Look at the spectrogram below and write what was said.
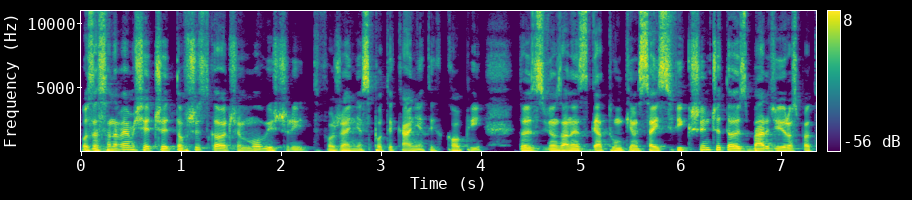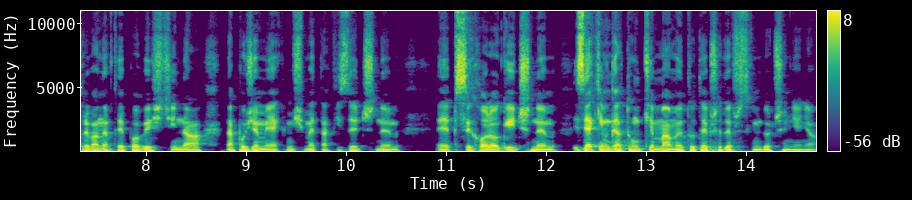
bo zastanawiam się, czy to wszystko, o czym mówisz, czyli tworzenie, spotykanie tych kopii, to jest związane z gatunkiem science fiction, czy to jest bardziej rozpatrywane w tej powieści na, na poziomie jakimś metafizycznym, psychologicznym? Z jakim gatunkiem mamy tutaj przede wszystkim do czynienia?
